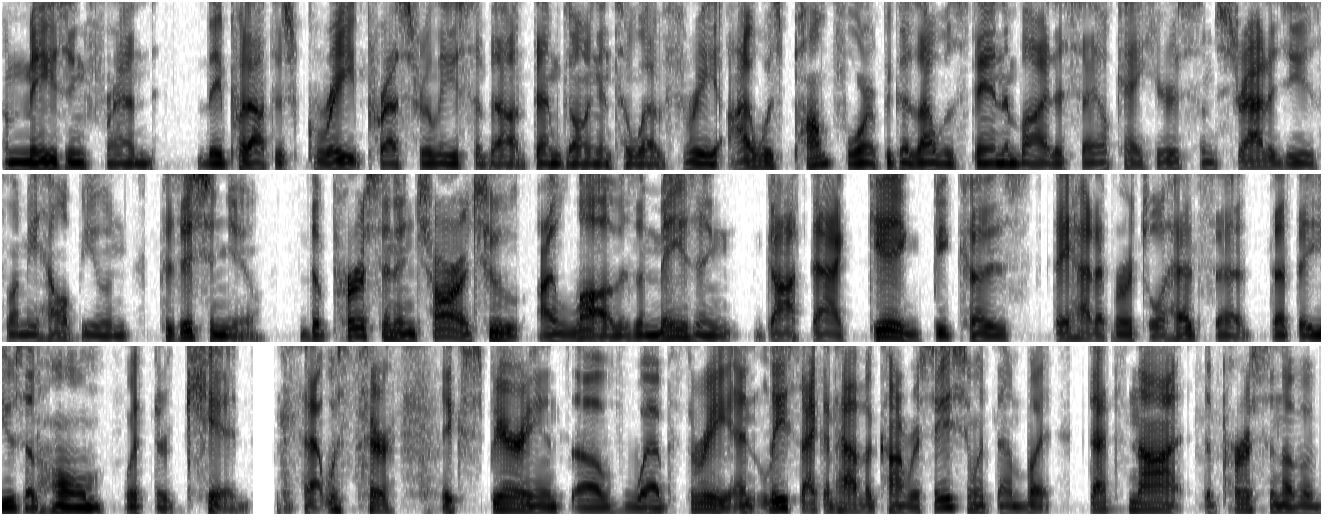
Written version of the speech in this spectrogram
amazing friend. They put out this great press release about them going into Web3. I was pumped for it because I was standing by to say, okay, here's some strategies. Let me help you and position you the person in charge who I love is amazing got that gig because they had a virtual headset that they use at home with their kid that was their experience of web3 and at least i could have a conversation with them but that's not the person of a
